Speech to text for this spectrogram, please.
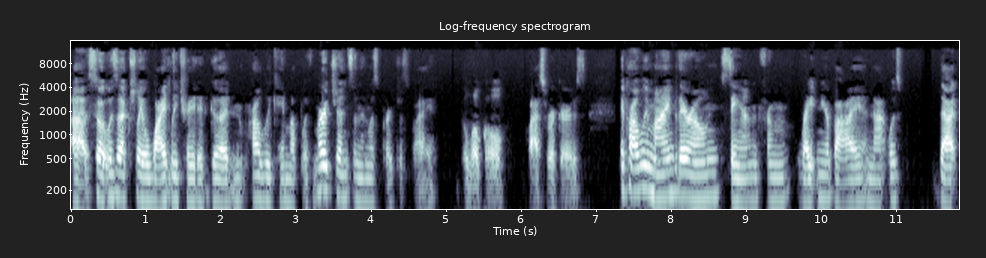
Uh, so it was actually a widely traded good and probably came up with merchants and then was purchased by the local glassworkers. They probably mined their own sand from right nearby, and that was that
